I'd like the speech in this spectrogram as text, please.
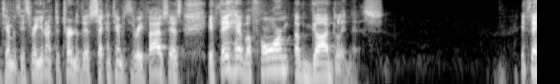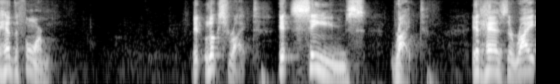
Timothy 3. You don't have to turn to this. 2 Timothy 3 5 says, If they have a form of godliness, if they have the form, it looks right, it seems right, it has the right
